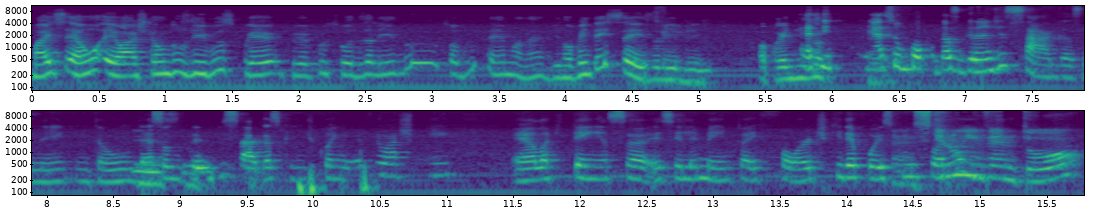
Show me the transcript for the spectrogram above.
Mas é um, eu acho que é um dos livros pre precursores ali do, sobre o tema, né? De 96 o livro. Aprendi a gente conhece um pouco das grandes sagas, né? Então, Isso. dessas grandes sagas que a gente conhece, eu acho que ela que tem essa, esse elemento aí forte que depois é, começou. Se não inventou,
